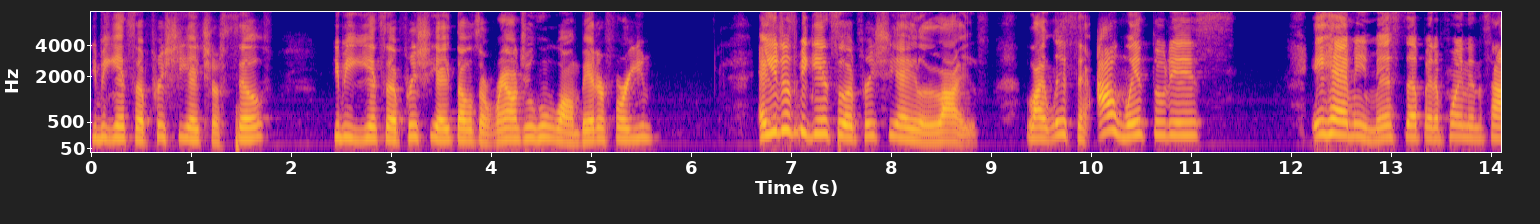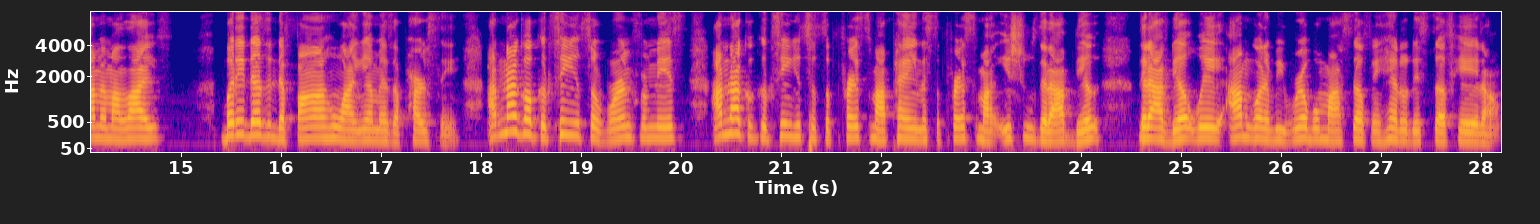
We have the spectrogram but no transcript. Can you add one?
you begin to appreciate yourself. You begin to appreciate those around you who want better for you. And you just begin to appreciate life. Like, listen, I went through this. It had me messed up at a point in the time in my life but it doesn't define who I am as a person. I'm not going to continue to run from this. I'm not going to continue to suppress my pain and suppress my issues that I've dealt that I've dealt with. I'm going to be real with myself and handle this stuff head on.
